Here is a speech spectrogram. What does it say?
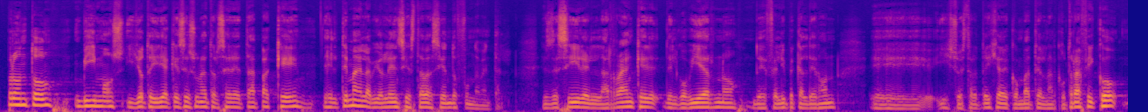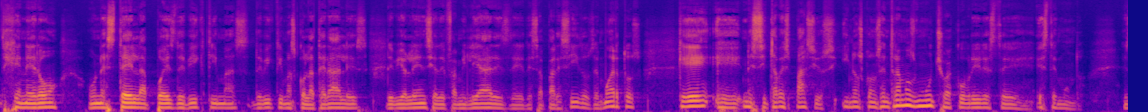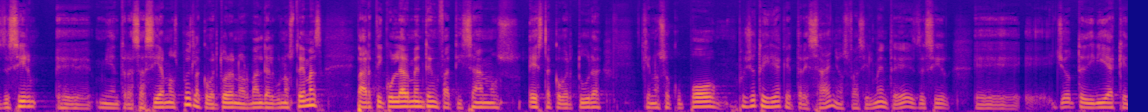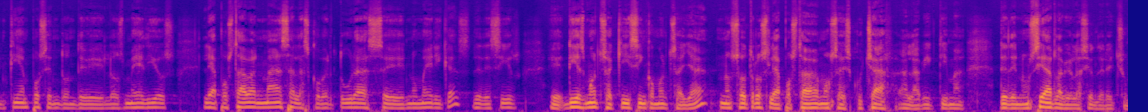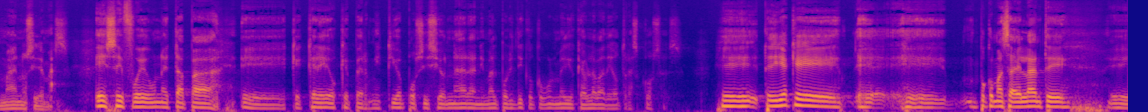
Pronto vimos, y yo te diría que esa es una tercera etapa, que el tema de la violencia estaba siendo fundamental. Es decir, el arranque del gobierno de Felipe Calderón eh, y su estrategia de combate al narcotráfico generó una estela pues de víctimas, de víctimas colaterales, de violencia, de familiares, de desaparecidos, de muertos, que eh, necesitaba espacios y nos concentramos mucho a cubrir este, este mundo. Es decir, eh, mientras hacíamos pues la cobertura normal de algunos temas, particularmente enfatizamos esta cobertura que nos ocupó, pues yo te diría que tres años fácilmente, ¿eh? es decir, eh, yo te diría que en tiempos en donde los medios le apostaban más a las coberturas numéricas, de decir 10 muertos aquí, 5 muertos allá, nosotros le apostábamos a escuchar a la víctima, de denunciar la violación de derechos humanos y demás. Ese fue una etapa eh, que creo que permitió posicionar a Animal Político como un medio que hablaba de otras cosas. Eh, te diría que eh, un poco más adelante,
